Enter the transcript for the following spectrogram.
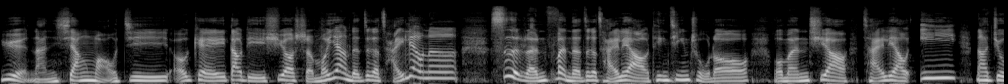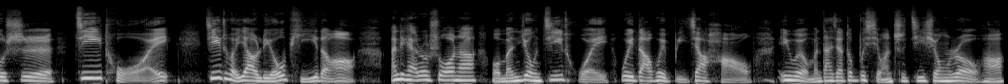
越南香茅鸡。OK，到底需要什么样的这个材料呢？四人份的这个材料，听清楚喽。我们需要材料一，那就是鸡腿，鸡腿要留皮的哦。安迪凯洛说呢，我们用鸡腿味道会比较好，因为我们大家都不喜欢吃鸡胸肉哈。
